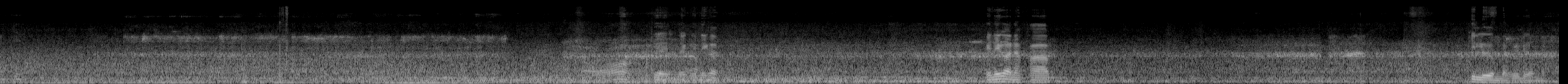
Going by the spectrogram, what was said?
าพี่อ๋อโอเคเดี๋ยวแค่นี้ก่อนแค่นี้ก่อนนะครับพี่ลืมไปพี่ลืมไป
